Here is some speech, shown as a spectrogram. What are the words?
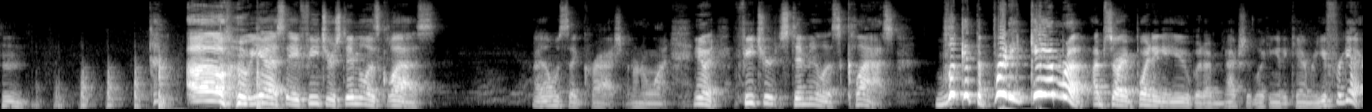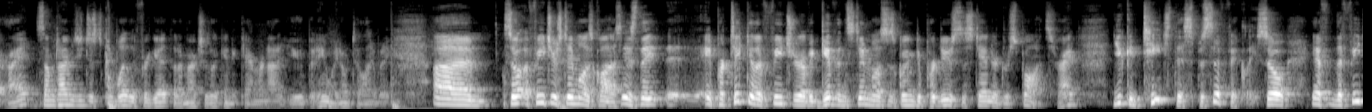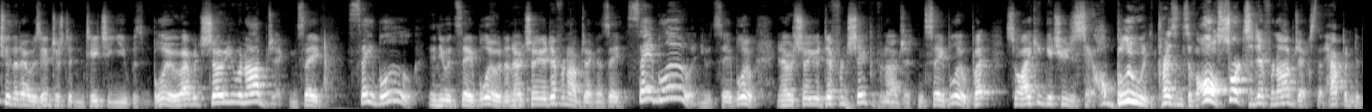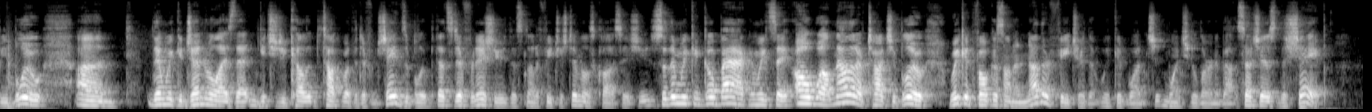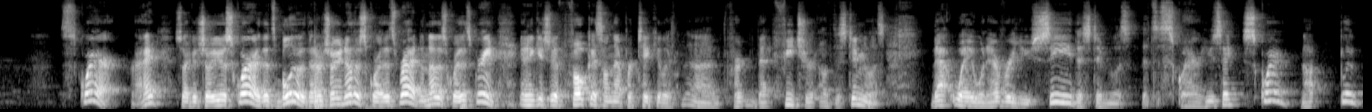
Hmm. Oh, yes, a feature stimulus class. I almost said crash. I don't know why. Anyway, feature stimulus class. Look at the pretty camera. I'm sorry, I'm pointing at you, but I'm actually looking at a camera. You forget, right? Sometimes you just completely forget that I'm actually looking at a camera, not at you. But anyway, don't tell anybody. Um, so a feature stimulus class is the a particular feature of a given stimulus is going to produce the standard response, right? You can teach this specifically. So if the feature that I was interested in teaching you was blue, I would show you an object and say, say blue. And you would say blue. And then I would show you a different object and say, say blue. And you would say blue. And I would show you a different shape of an object and say blue. But so I could get you to say, oh, blue in presence of all sorts of different objects that happen to be blue. Um, then we could generalize that and get you to, color, talk about the different shades of blue, but that's a different issue. That's not a feature stimulus class issue. So then we could go back and we'd say, oh, well, now that I've taught you blue, we could focus on another feature that we could want you, want you to learn about, such as the shape square, right? So I could show you a square that's blue, then I'll show you another square that's red, another square that's green, and it gets you to focus on that particular, uh, that feature of the stimulus. That way, whenever you see the stimulus that's a square, you say square, not blue.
